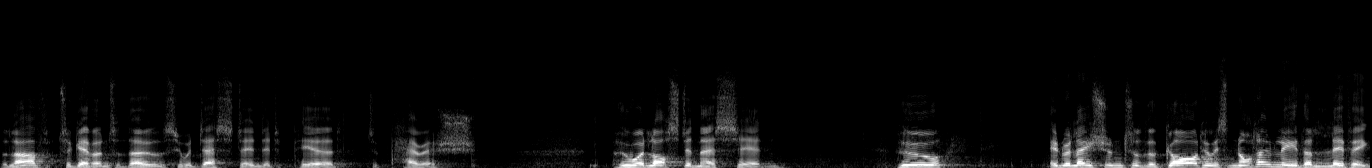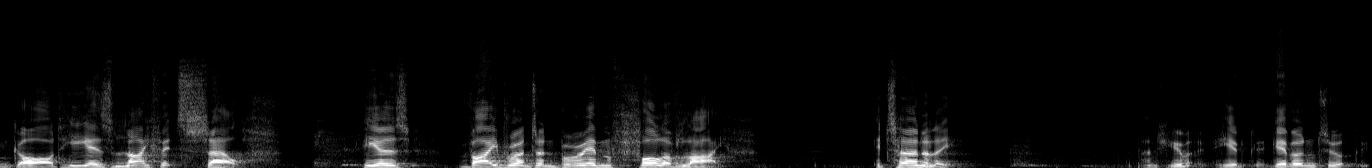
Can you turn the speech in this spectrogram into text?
The love to given to those who were destined, it appeared, to perish, who were lost in their sin, who in relation to the God who is not only the living God, he is life itself. He is vibrant and brimful of life, eternally. And he had given to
